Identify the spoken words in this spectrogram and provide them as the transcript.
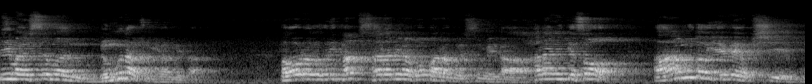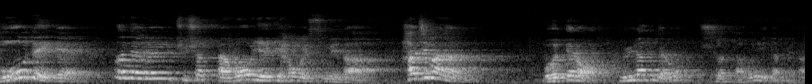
이 말씀은 너무나 중요합니다. 바울은 우리 각 사람이라고 말하고 있습니다. 하나님께서 아무도 예외 없이 모두에게 은혜를 주셨다고 얘기하고 있습니다. 하지만 멋대로 분량대로 주셨다고 얘기합니다.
